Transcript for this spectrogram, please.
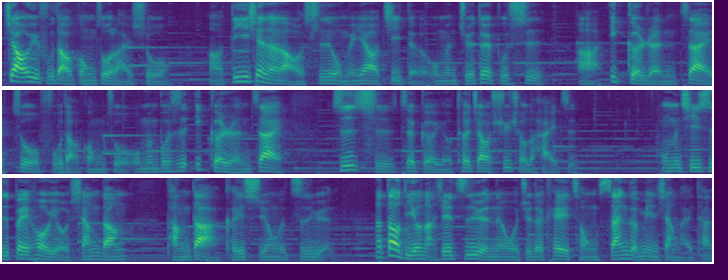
教育辅导工作来说，啊，第一线的老师，我们要记得，我们绝对不是啊一个人在做辅导工作，我们不是一个人在支持这个有特教需求的孩子，我们其实背后有相当。庞大可以使用的资源，那到底有哪些资源呢？我觉得可以从三个面向来谈。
